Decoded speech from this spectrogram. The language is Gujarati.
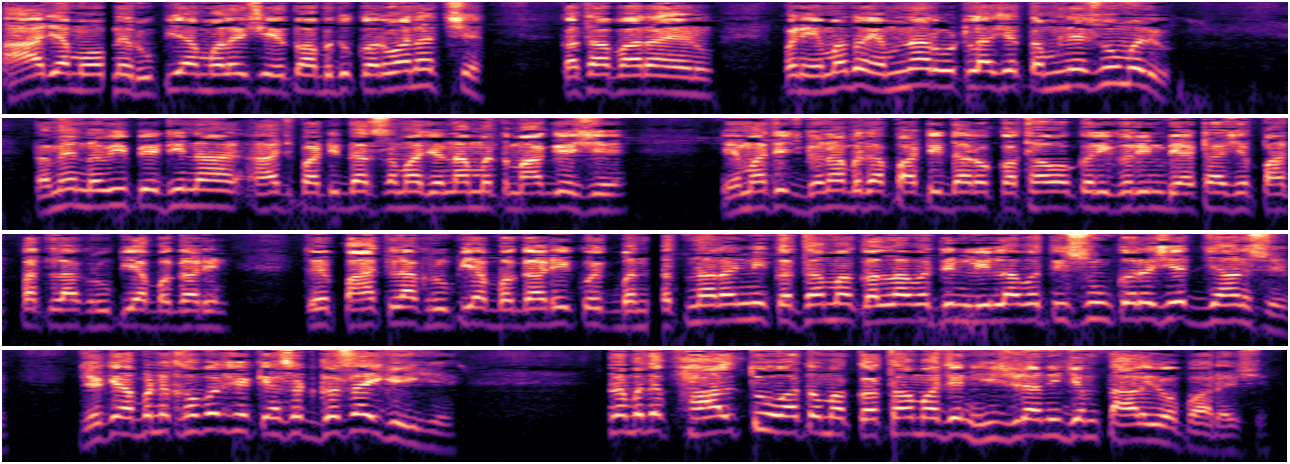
આ જે મોને રૂપિયા મળે છે એ તો આ બધું કરવાના જ છે. કથા પારાયણું પણ એમાં તો એમના રોટલા છે. તમને શું મળ્યું? તમે નવી પેઢીના આજ પાટીદાર સમાજ અનામત માગે છે. એમાંથી જ ઘણા બધા પાટીદારો કથાઓ કરી કરીને બેઠા છે, પાંચ પાંચ લાખ રૂપિયા બગાડીને. તો એ પાંચ લાખ રૂપિયા બગાડી કોઈક સત્યનારાયણની કથામાં કલાવતી લીલાવતી શું કરે છે જ જાણશે. જે કે આપણને ખબર છે, કેસેટ ઘસાઈ ગઈ છે. અને બધા ફાલતુ વાતોમાં કથામાં જઈને હિજડાની જેમ તાળીઓ પાડે છે.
